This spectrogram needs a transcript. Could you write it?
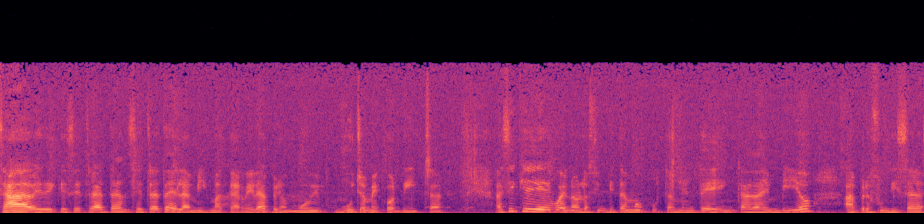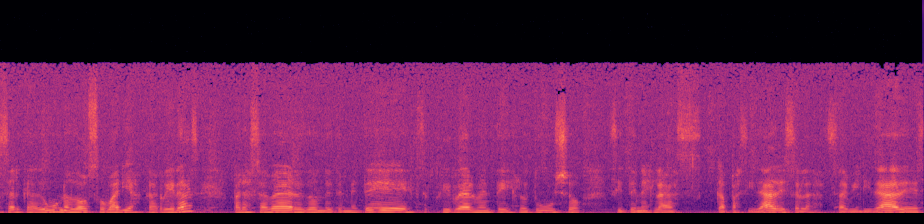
sabe de qué se tratan, se trata de la misma carrera, pero muy mucho mejor dicha. Así que bueno, los invitamos justamente en cada envío a profundizar acerca de uno, dos o varias carreras para saber dónde te metes, si realmente es lo tuyo, si tenés las capacidades, las habilidades,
